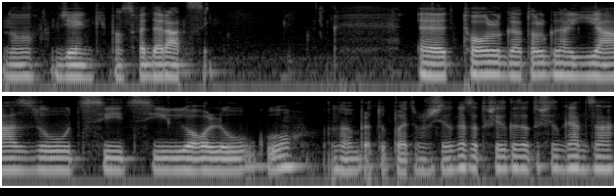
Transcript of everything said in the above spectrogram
No, dzięki, pan z federacji. E, Tolga, Tolga Jazu, Cicciolugu. Dobra, tu powiedzmy, że się zgadza, tu się zgadza, tu się zgadza.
